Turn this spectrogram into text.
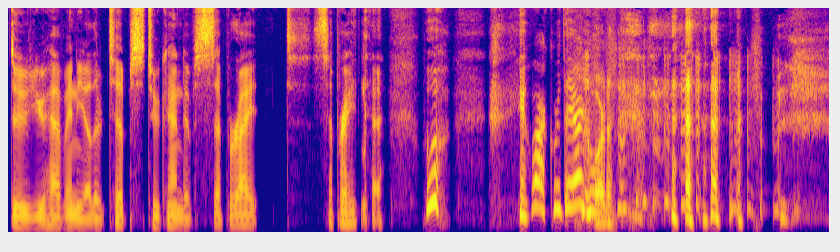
do you have any other tips to kind of separate separate that? Whew, awkward they agora.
